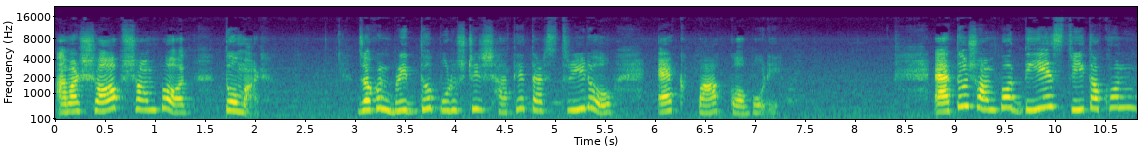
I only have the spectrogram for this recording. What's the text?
আমার সব সম্পদ তোমার। যখন বৃদ্ধ পুরুষটির সাথে তার স্ত্রীরও এক পা কবরে। এত সম্পদ দিয়ে স্ত্রী তখন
